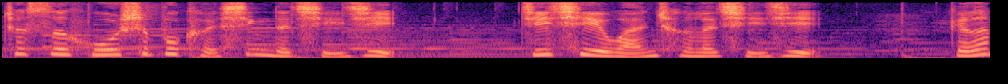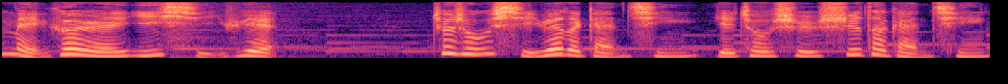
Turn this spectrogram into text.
这似乎是不可信的奇迹。机器完成了奇迹，给了每个人以喜悦。这种喜悦的感情，也就是诗的感情。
